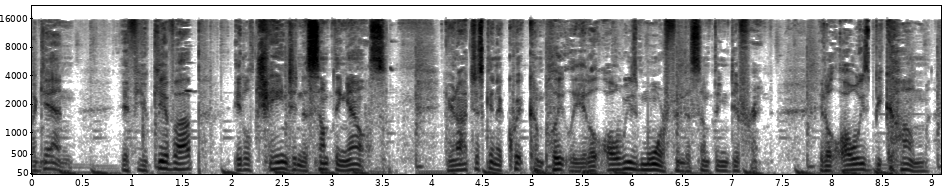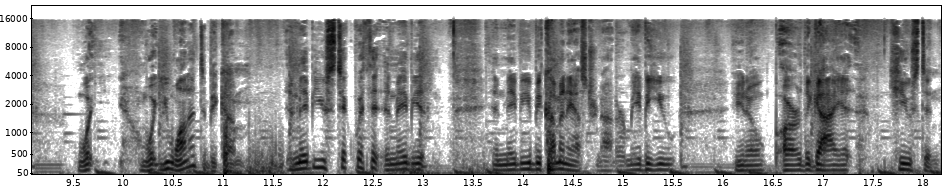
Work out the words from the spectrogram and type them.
Again, if you give up, it'll change into something else. You're not just going to quit completely. It'll always morph into something different. It'll always become what what you want it to become. And maybe you stick with it and maybe it and maybe you become an astronaut or maybe you you know are the guy at Houston.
